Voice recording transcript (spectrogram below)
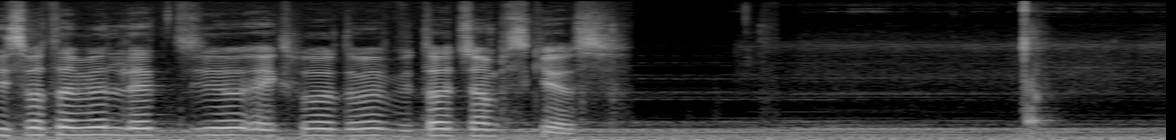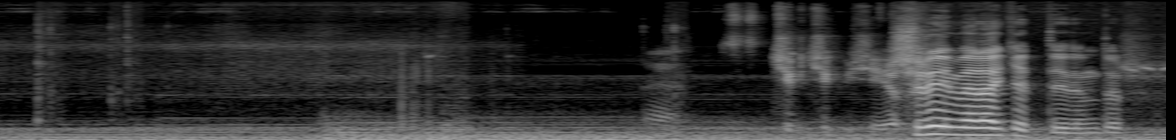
This button will let you explore the map without jump scares. Şey yok. Şurayı merak ettiydim dur.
